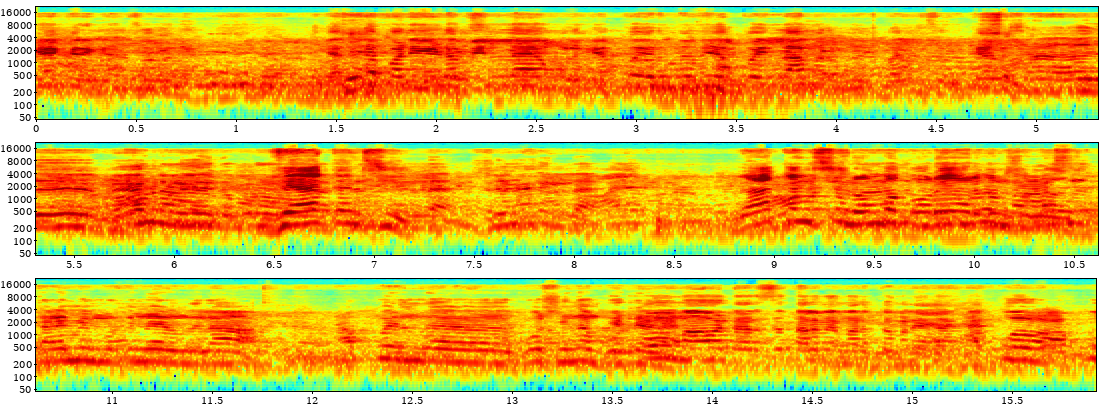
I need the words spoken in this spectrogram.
கேட்குறீங்க சொல்லுங்க. எந்த பணியிடம் இல்லை உங்களுக்கு எப்போ இருந்தது எப்போ இல்லாமல் இருந்தது? பதில் சொல்லுங்க. வேகன்சி வேகன்சி ரொம்ப குறையா இருக்குன்னு சொன்னாங்க. அரசு தலைமை மருத்துவமனை இருந்ததுல அப்போ இந்த போஸ்டிங் தான் போட்டாங்க. மாவட்ட அரசு தலைமை மருத்துவமனை அப்போ அப்போ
